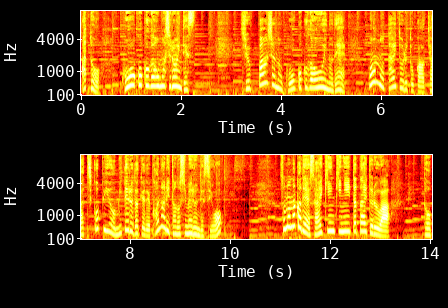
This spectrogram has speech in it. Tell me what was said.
あと広告が面白いんです。出版社の広告が多いので本のタイトルとかキャッチコピーを見てるだけでかなり楽しめるんですよ。その中で最近気に入ったタイトルはトッ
